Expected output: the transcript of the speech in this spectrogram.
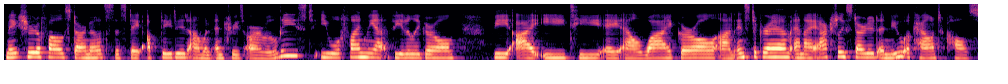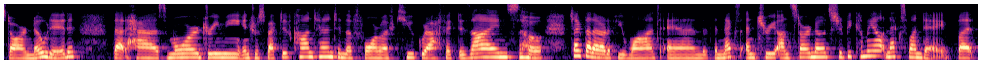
Make sure to follow Star Notes to stay updated on when entries are released. You will find me at Vietaly Girl. V I E T A L Y girl on Instagram, and I actually started a new account called Star Noted that has more dreamy, introspective content in the form of cute graphic designs. So check that out if you want. And the next entry on Star Notes should be coming out next Monday. But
